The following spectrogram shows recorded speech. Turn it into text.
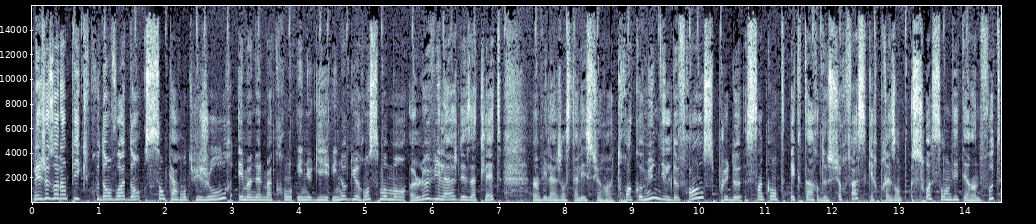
Les Jeux Olympiques, coup d'envoi dans 148 jours. Emmanuel Macron inaugure en ce moment le village des athlètes, un village installé sur trois communes d'Île-de-France, plus de 50 hectares de surface qui représentent 70 terrains de foot.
